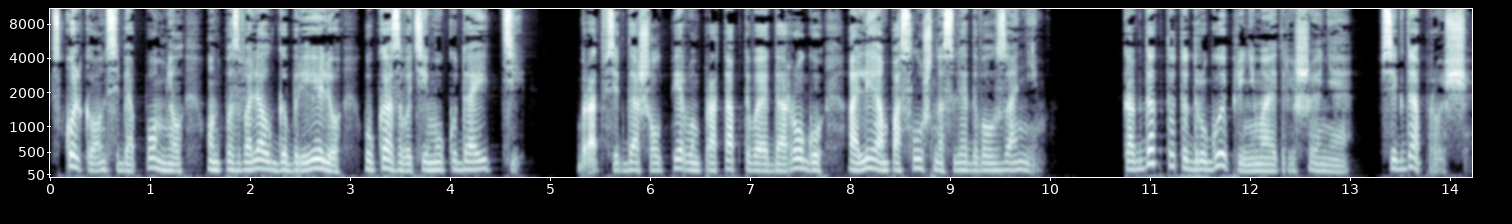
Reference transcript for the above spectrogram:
Сколько он себя помнил, он позволял Габриэлю указывать ему, куда идти. Брат всегда шел первым, протаптывая дорогу, а Лиам послушно следовал за ним. Когда кто-то другой принимает решение, всегда проще.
